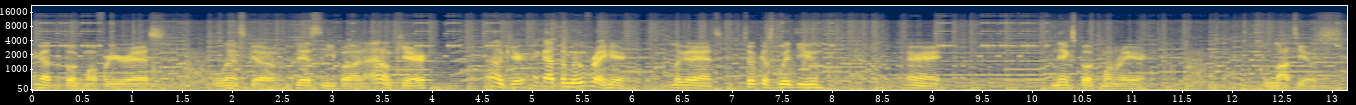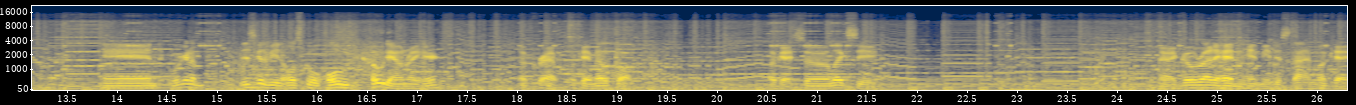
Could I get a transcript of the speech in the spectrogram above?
I got the Pokemon for your ass. Let's go. Destiny Bond. I don't care. I don't care. I got the move right here. Look at that. Took us with you. Alright. Next Pokemon right here. Latios. And we're gonna... This is gonna be an old school hold, hoedown right here. Oh crap. Okay, Metal Claw. Okay, so let's see. Alright, go right ahead and hit me this time. Okay.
